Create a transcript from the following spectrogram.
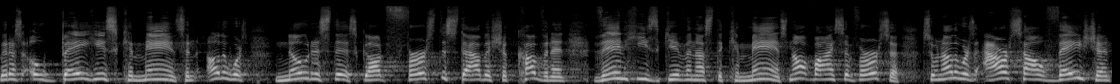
Let us obey his commands. In other words, notice this God first established a covenant, then he's given us the commands, not vice versa. So, in other words, our salvation,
